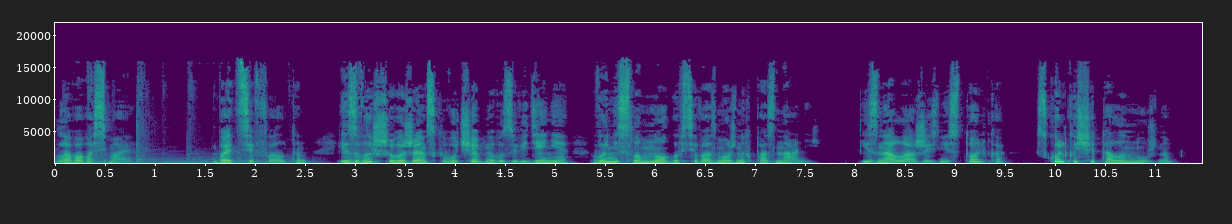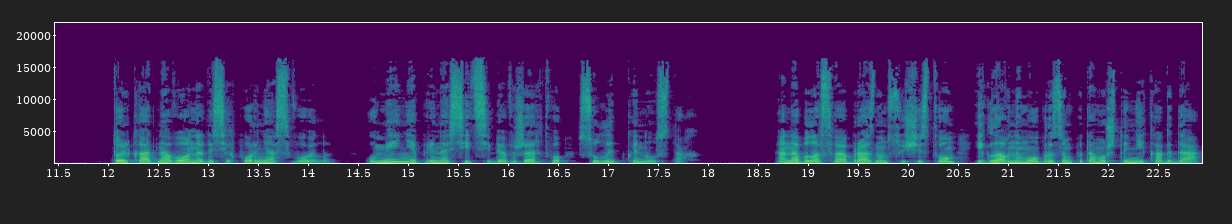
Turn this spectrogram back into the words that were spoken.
Глава 8. Бетси Фелтон из высшего женского учебного заведения вынесла много всевозможных познаний и знала о жизни столько, сколько считала нужным. Только одного она до сих пор не освоила – умение приносить себя в жертву с улыбкой на устах. Она была своеобразным существом и главным образом, потому что никогда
